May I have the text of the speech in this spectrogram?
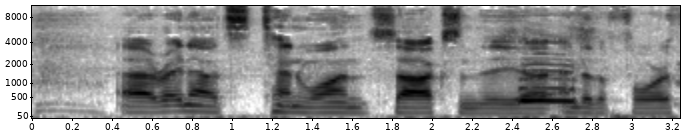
uh, right now it's 10-1 Sox in the uh, end of the fourth.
